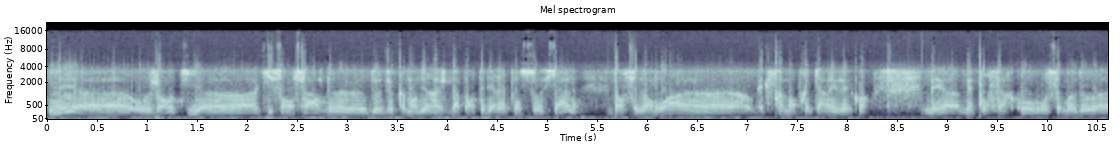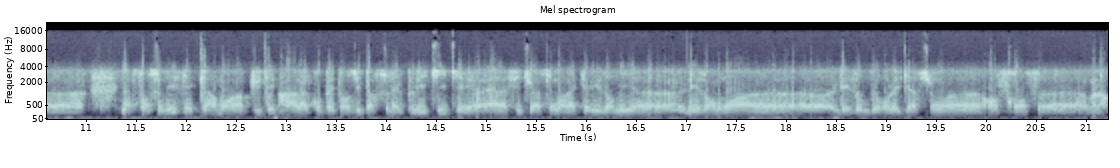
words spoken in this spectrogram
mais euh, aux gens qui, euh, qui sont en charge de, comment d'apporter des réponses sociales dans ces endroits euh, extrêmement précarisés. Quoi. Mais, euh, mais pour faire court, grosso modo, euh, l'abstentionnisme est clairement imputé à l'incompétence du personnel politique et à la situation dans laquelle ils ont mis euh, les endroits, euh, les zones de relégation euh, en France. euh, voilà.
